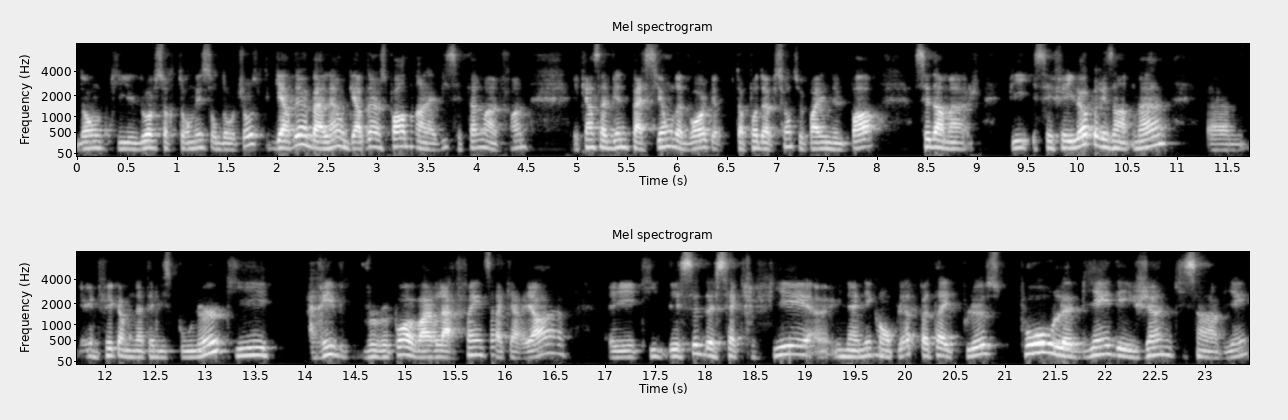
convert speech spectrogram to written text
Donc, ils doivent se retourner sur d'autres choses. Puis garder un ballon ou garder un sport dans la vie, c'est tellement le fun. Et quand ça devient une passion de voir que tu n'as pas d'option, tu ne veux pas aller nulle part, c'est dommage. Puis ces filles-là, présentement, euh, une fille comme Nathalie Spooner qui arrive, je veux pas, vers la fin de sa carrière et qui décide de sacrifier une année complète, peut-être plus, pour le bien des jeunes qui s'en viennent.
